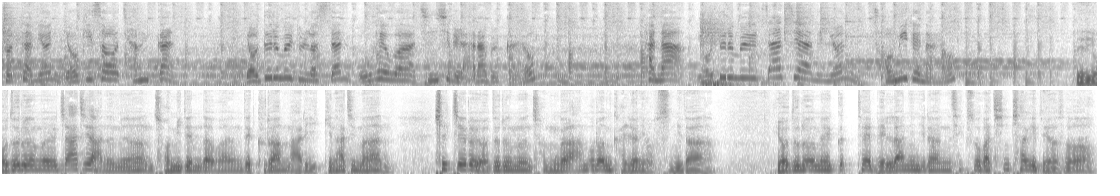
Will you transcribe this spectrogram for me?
그렇다면 여기서 잠깐 여드름을 둘러싼 오해와 진실을 알아볼까요? 하나, 여드름을 짜지 않으면 점이 되나요? 네, 여드름을 짜지 않으면 점이 된다고 하는데 그러한 말이 있긴 하지만 실제로 여드름은 점과 아무런 관련이 없습니다. 여드름의 끝에 멜라닌이라는 색소가 침착이 되어서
